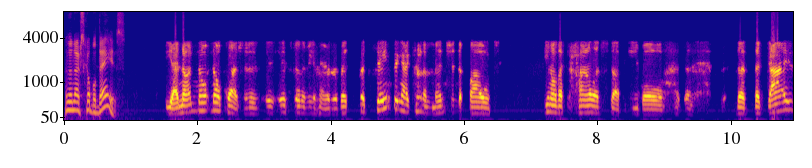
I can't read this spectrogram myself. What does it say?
in the next couple days. Yeah, no, no, no question. It, it, it's going to be harder. But, but same thing I kind of mentioned about, you know, the college stuff. Evo, the the guys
